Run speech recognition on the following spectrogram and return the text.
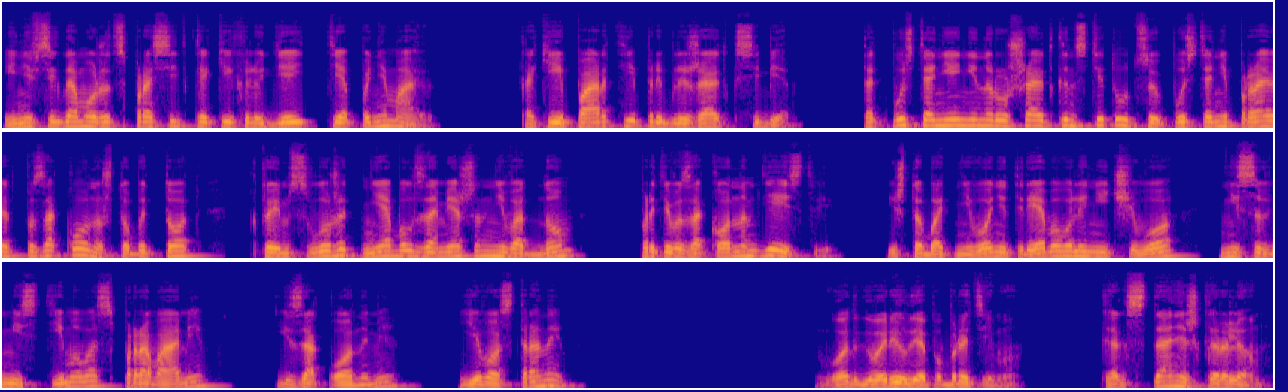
и не всегда может спросить, каких людей те понимают, какие партии приближают к себе. Так пусть они не нарушают Конституцию, пусть они правят по закону, чтобы тот, кто им служит, не был замешан ни в одном противозаконном действии, и чтобы от него не требовали ничего несовместимого с правами и законами его страны. Вот говорил я побратиму, как станешь королем,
